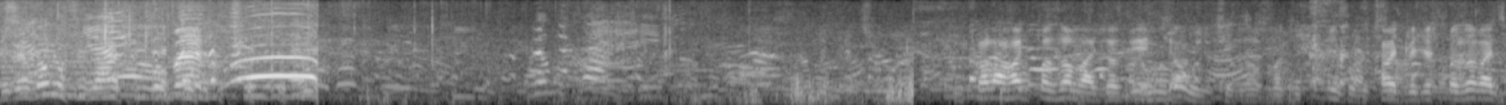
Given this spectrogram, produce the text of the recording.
Nie wiadomo czy nasi. Chodź pozować do zdjęcia. Chodź, będziesz pozować z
